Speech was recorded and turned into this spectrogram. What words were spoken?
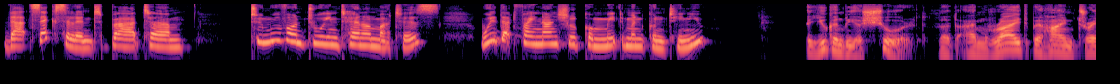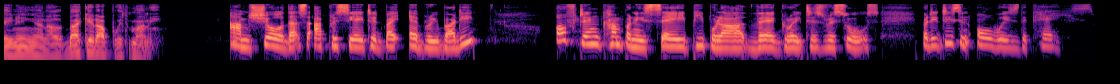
That's excellent, but um, to move on to internal matters, will that financial commitment continue? You can be assured that I'm right behind training and I'll back it up with money. I'm sure that's appreciated by everybody. Often companies say people are their greatest resource, but it isn't always the case.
